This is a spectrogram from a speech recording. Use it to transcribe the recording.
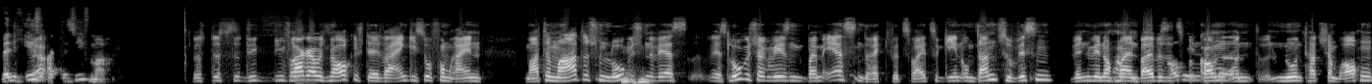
Wenn ich eh so Ja. aggressiv mache. Das, das, die, die Frage habe ich mir auch gestellt, weil eigentlich so vom rein mathematischen, logischen wäre es logischer gewesen, beim ersten direkt für zwei zu gehen, um dann zu wissen, wenn wir nochmal einen Ballbesitz bekommen oder- und nur einen Touchdown brauchen,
